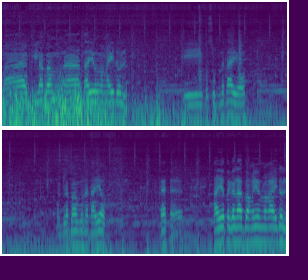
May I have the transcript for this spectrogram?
Maglaba muna tayo mga idol. Eh, busog na tayo. Maglaba muna tayo. tayo tagalaba ngayon mga idol.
